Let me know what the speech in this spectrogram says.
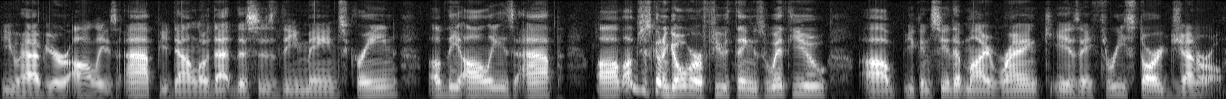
you have your Ollie's app. You download that. This is the main screen of the Ollie's app. Um, I'm just going to go over a few things with you. Uh, you can see that my rank is a three-star general.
